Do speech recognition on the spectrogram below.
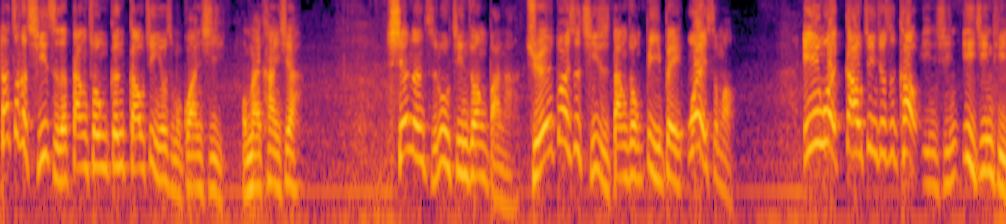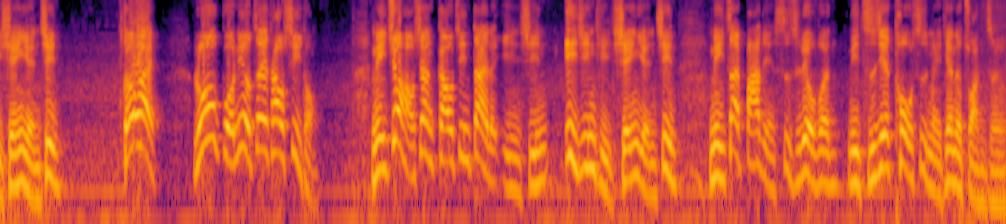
那这个棋子的当中跟高进有什么关系？我们来看一下，仙人指路精装版啊，绝对是棋子当中必备。为什么？因为高进就是靠隐形液晶体显眼镜。各位，如果你有这一套系统，你就好像高进戴了隐形液晶体显眼镜，你在八点四十六分，你直接透视每天的转折。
